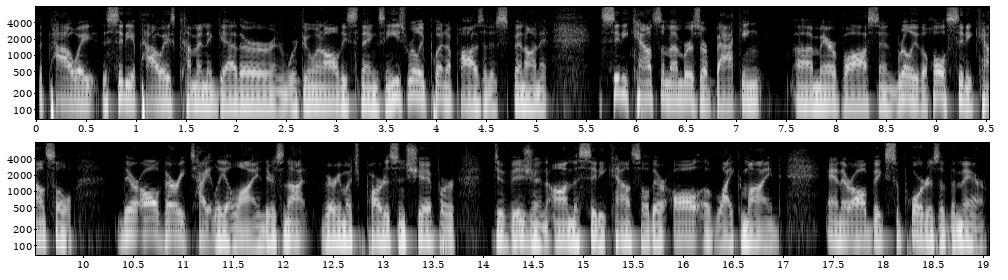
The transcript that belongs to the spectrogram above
the Poway, the city of Poway is coming together and we're doing all these things. And he's really putting a positive spin on it. city council members are backing uh, Mayor Vaus and really the whole city council. They're all very tightly aligned. There's not very much partisanship or division on the city council. They're all of like mind and they're all big supporters of the mayor.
